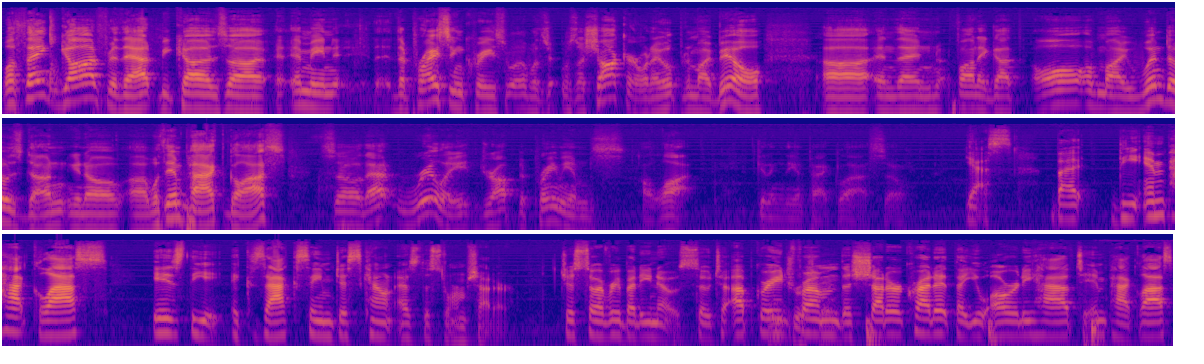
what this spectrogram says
Well, thank God for that because uh, I mean the price increase was was a shocker when I opened my bill, uh, and then finally got all of my windows done, you know, uh, with impact glass. So that really dropped the premiums a lot, getting the impact glass. So Yes, but the impact glass is the exact same discount as the storm shutter. Just so everybody knows. So to upgrade from the shutter credit that you already have to impact glass,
